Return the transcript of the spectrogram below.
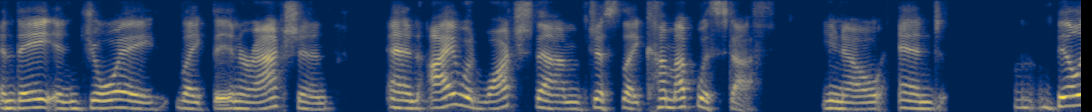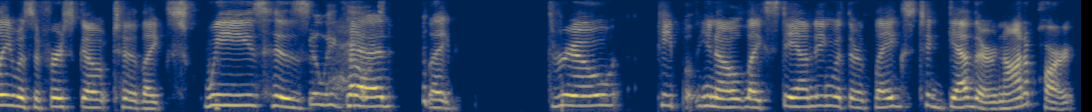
and they enjoy like the interaction and i would watch them just like come up with stuff you know and billy was the first goat to like squeeze his billy head like through people, you know, like standing with their legs together, not apart.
